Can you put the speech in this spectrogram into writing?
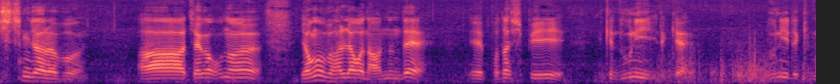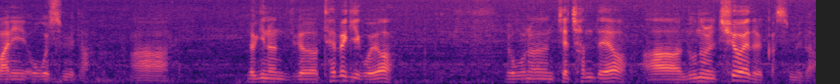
시청자 여러분. 아, 제가 오늘 영업을 하려고 나왔는데, 예, 보다시피 이렇게 눈이 이렇게, 눈이 이렇게 많이 오고 있습니다. 아, 여기는 그 태백이고요. 요거는 제 차인데요. 아, 눈을 치워야 될 것 같습니다.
